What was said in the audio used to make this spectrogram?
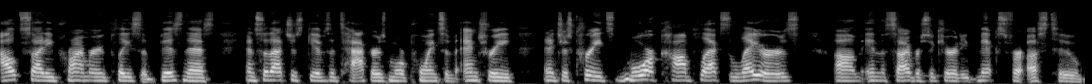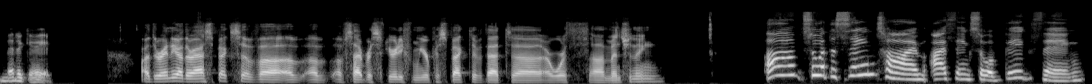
outside a primary place of business. And so that just gives attackers more points of entry and it just creates more complex layers um, in the cybersecurity mix for us to mitigate. Are there any other aspects of, uh, of, of cybersecurity from your perspective that uh, are worth uh, mentioning? Um, so at the same time, I think so. A big thing.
